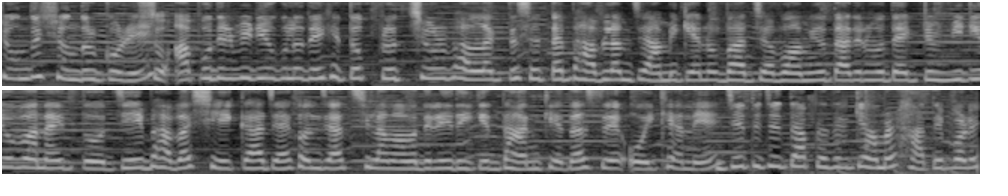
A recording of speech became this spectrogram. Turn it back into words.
সুন্দর সুন্দর করে। সো আপুদের ভিডিওগুলো দেখে তো প্রচুর ভালো লাগতেছে। তাই ভাবলাম যে আমি কেন বাদ যাব? আমিও তাদের মতো একটা ভিডিও বানাই। তো যে ভাবা সে কাজ। এখন যাচ্ছিলাম আমাদের এদিকে ধান ক্ষেত আছে ওইখানে। যেতে যেতে আপনাদেরকে আমার হাতে পড়ে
